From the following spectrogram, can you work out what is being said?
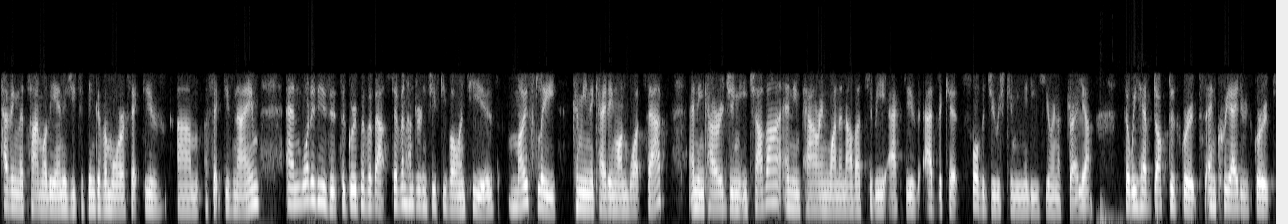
having the time or the energy to think of a more effective um, effective name. And what it is, it's a group of about 750 volunteers, mostly communicating on WhatsApp and encouraging each other and empowering one another to be active advocates for the Jewish community here in Australia. So we have doctors groups and creative groups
